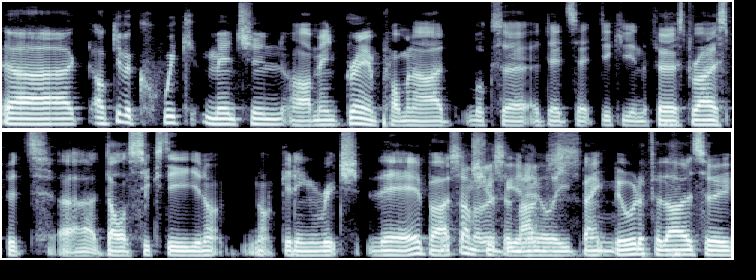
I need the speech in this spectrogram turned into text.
Uh, I'll give a quick mention. Oh, I mean, Grand Promenade looks a, a dead set dicky in the first race, but uh, dollar sixty. You're not not getting rich there, but Well, some should be an early bank builder for those who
